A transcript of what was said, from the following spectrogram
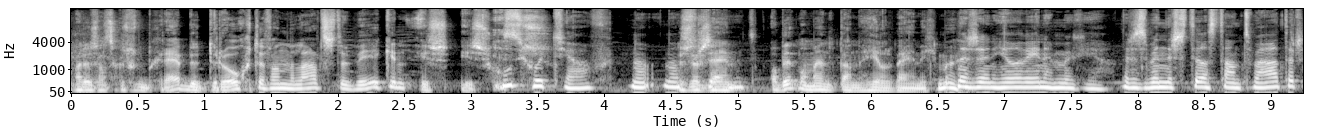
Maar dus als ik het goed begrijp, de droogte van de laatste weken is, is goed. Is goed, ja. Nou, dat Dus er zijn goed. op dit moment dan heel weinig muggen. Er zijn heel weinig muggen, ja. Er is minder stilstaand water.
